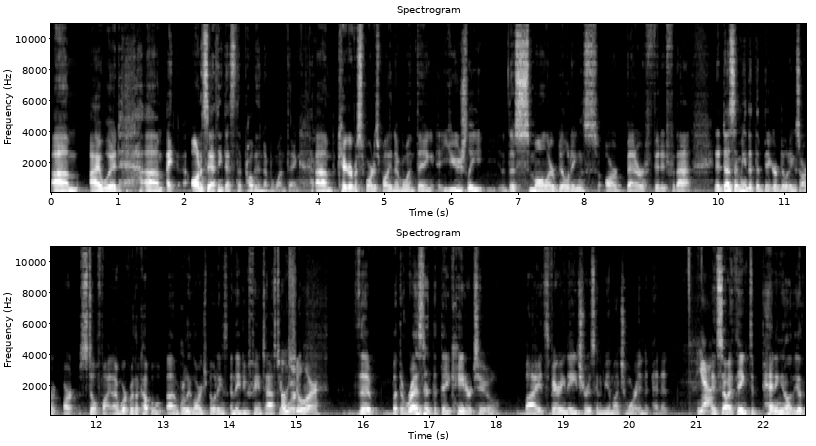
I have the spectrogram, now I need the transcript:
Um, I would, um, I, honestly, I think that's the, probably the number one thing. Um, caregiver support is probably the number one thing. Usually, the smaller buildings are better fitted for that, and it doesn't mean that the bigger buildings aren't aren't still fine. I work with a couple uh, really large buildings, and they do fantastic oh, work sure. the but the resident that they cater to by its very nature is going to be a much more independent Yeah. and so I think depending on the, other,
